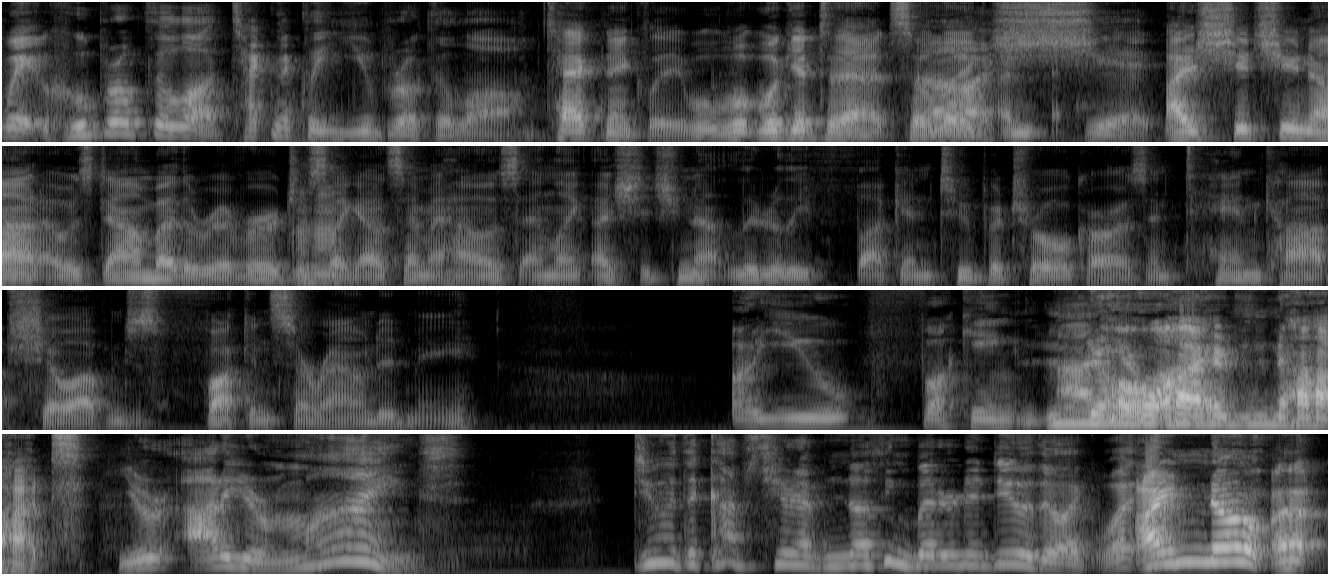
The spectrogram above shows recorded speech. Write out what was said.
Wait, who broke the law? Technically, you broke the law. Technically, we'll, we'll, get to that. So oh like, ah, and- shit! I shit you not, I was down by the river, just mm-hmm. like outside my house, and like I shit you not, literally fucking two patrol cars and ten cops show up and just fucking surrounded me. Are you fucking out of No. I'm not. You're out of your mind. Dude, the cops here have nothing better to do. They're like, what? I know. Uh,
